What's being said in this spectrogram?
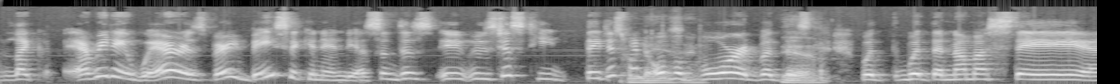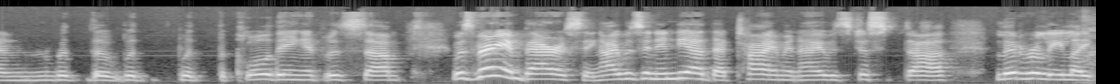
like everyday wear is very basic in India. So this it was just he they just went overboard with this yeah. with with the namaste and with the with with the clothing. It was um it was very embarrassing. I was in India at that time and I was just uh, literally like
